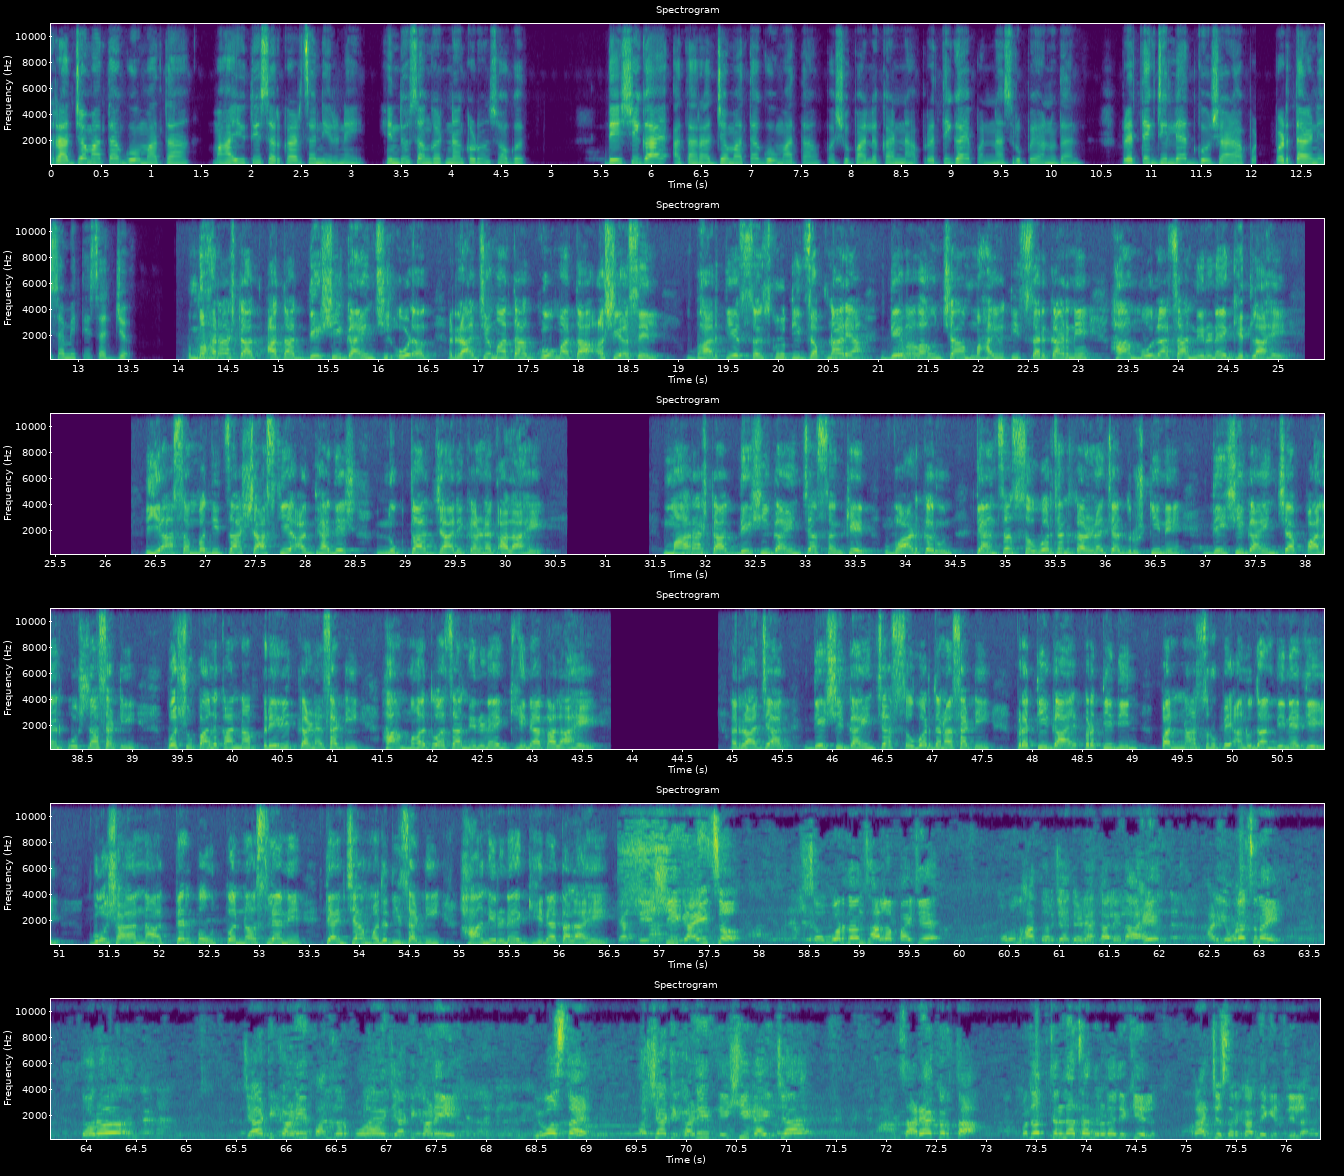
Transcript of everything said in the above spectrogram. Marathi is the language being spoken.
राज्यमाता गोमाता महायुती सरकारचा निर्णय हिंदू संघटनांकडून स्वागत. देशी गाय आता राज्यमाता गोमाता पशुपालकांना प्रति गाय पन्नास रुपये अनुदान. प्रत्येक जिल्ह्यात गोशाळा प- पडताळणी समिती सज्ज. महाराष्ट्रात आता देशी गायींची ओळख राज्यमाता गोमाता अशी असेल. भारतीय संस्कृती जपणाऱ्या देवाभाऊंच्या महायुती सरकारने हा मोलाचा निर्णय घेतला आहे. या संबंधीचा शासकीय अध्यादेश नुकताच जारी करण्यात आला आहे. महाराष्ट्रात देशी गायींच्या संख्येत वाढ करून त्यांचं संवर्धन करण्याच्या दृष्टीने देशी गायींच्या पालन पोषणासाठी पशुपालकांना प्रेरित करण्यासाठी हा महत्त्वाचा निर्णय घेण्यात आला आहे. राज्यात देशी गायींच्या संवर्धनासाठी प्रति गाय प्रतिदिन पन्नास रुपये अनुदान देण्यात येईल. गोशाळांना अत्यल्प उत्पन्न असल्याने त्यांच्या मदतीसाठी हा निर्णय घेण्यात आला आहे. त्या देशी गायीचं संवर्धन झालं पाहिजे म्हणून हा दर्जा देण्यात आलेला आहे. आणि एवढंच नाही तर ज्या ठिकाणी पांजरपोळ आहे ज्या ठिकाणी व्यवस्था आहे अशा ठिकाणी देशी गायीच्या चाऱ्याकरता मदत करण्याचा निर्णय देखील राज्य सरकारने घेतलेला आहे.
